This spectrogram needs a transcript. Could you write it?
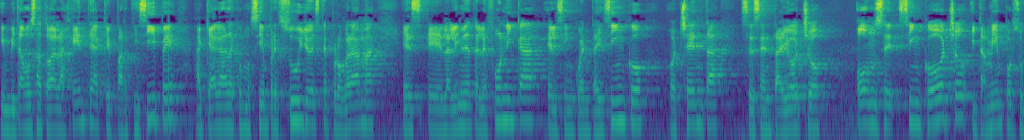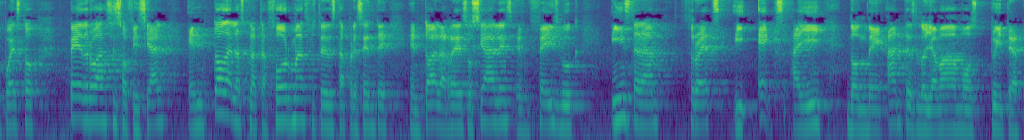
Invitamos a toda la gente a que participe, a que haga como siempre suyo este programa. Es eh, la línea telefónica el 55 80 68 11 58 y también por supuesto Pedro Haces Oficial en todas las plataformas. Usted está presente en todas las redes sociales, en Facebook, Instagram, Threads y X, ahí donde antes lo llamábamos Twitter.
